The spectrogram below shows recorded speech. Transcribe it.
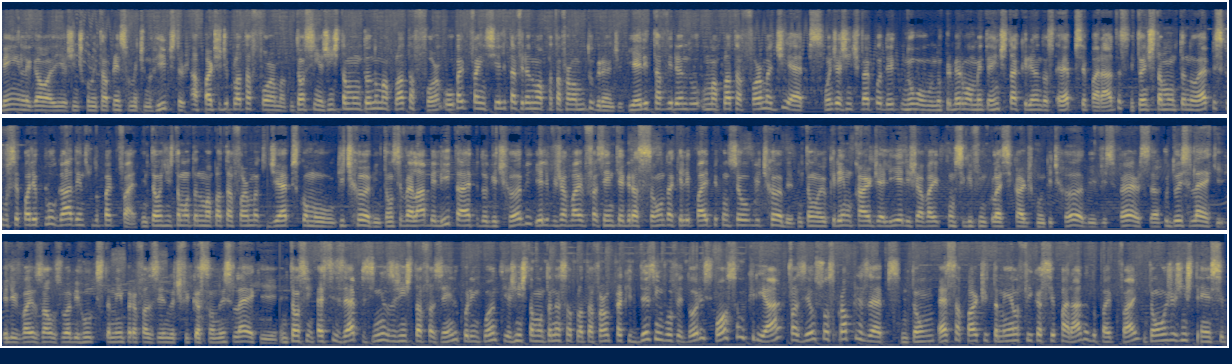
bem legal aí a gente comentar, principalmente no Hipster, a parte de plataforma. Então, assim, a gente está montando uma plataforma. O Pipefy em si, ele tá virando uma plataforma muito grande. E ele tá virando uma plataforma de apps, onde a gente vai poder, no, no primeiro momento, a gente está criando as apps separadas. Então, a gente está montando apps que você pode plugar dentro do Pipefy. Então, a gente está montando uma plataforma de apps como o GitHub. Então, você vai lá, habilita a app do GitHub e ele já vai fazer a integração daquele pipe com o seu GitHub. Então, eu criei um card ali, ele já vai conseguir vincular esse card com o GitHub e vice-versa. O do Slack, ele vai usar os webhooks também para fazer notificação no Slack. Então, assim, esses appzinhos a gente está fazendo por enquanto e a gente está montando essa plataforma para que desenvolvedores possam criar, fazer as suas próprias apps. Então, essa parte também ela fica separada do Pipefy. Então, hoje a gente tem esse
